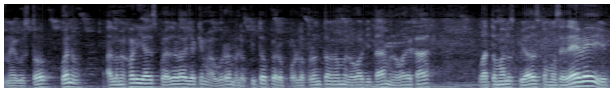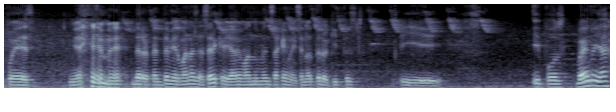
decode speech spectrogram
Me gustó, bueno, a lo mejor y ya después, ¿verdad? Ya que me aburra me lo quito, pero por lo pronto no me lo voy a quitar, me lo voy a dejar. Voy a tomar los cuidados como se debe y pues me- me- de repente mi hermana se acerca y ya me manda un mensaje, me dice no te lo quites. Y y pues bueno, ya,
